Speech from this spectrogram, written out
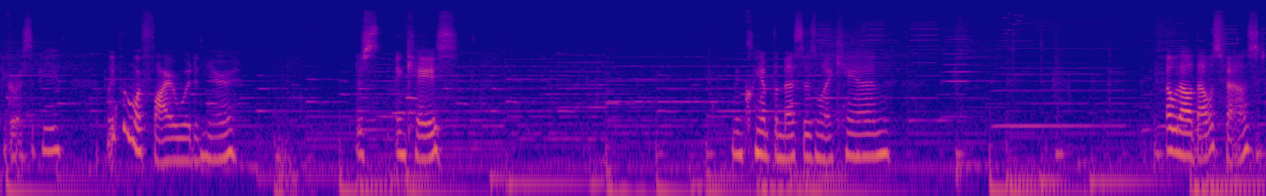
Pick a recipe. Let me put more firewood in here. Just in case. And clean up the messes when I can. Oh, wow, that was fast.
